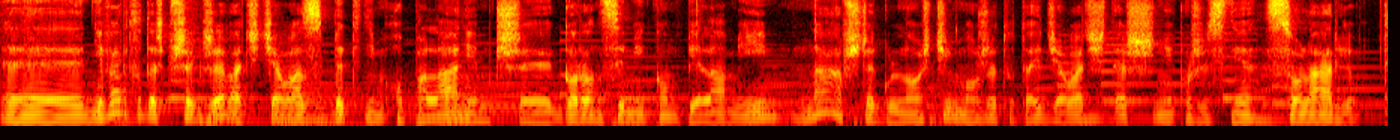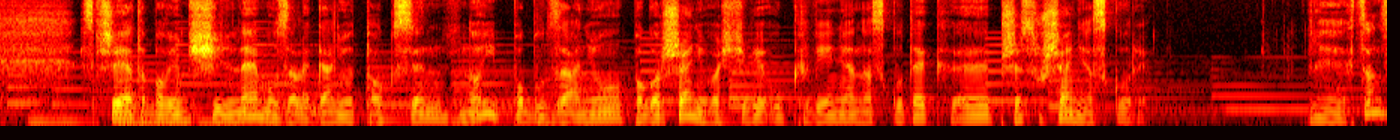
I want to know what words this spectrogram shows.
E, nie warto też przegrzewać ciała zbytnim opalaniem czy gorącymi kąpielami, no a w szczególności może tutaj działać też niekorzystnie solarium. Sprzyja to bowiem silnemu zaleganiu toksyn, no i pobudzaniu, pogorszeniu właściwie ukrwienia na skutek e, przesuszenia skóry. E, chcąc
